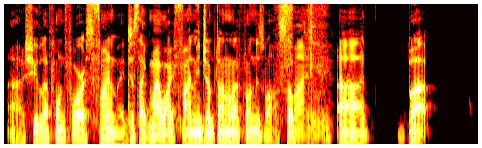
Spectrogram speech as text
Uh, she left one for us finally, just like my wife finally jumped on and left one as well. So finally. uh, but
